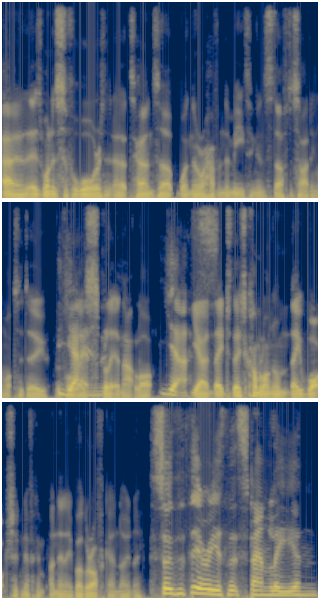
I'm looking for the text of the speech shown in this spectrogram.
uh, there's one in Civil War, isn't it? That turns up when they're all having the meeting and stuff, deciding what to do before Yeah, they split in that lot. Yeah, Yeah, they they just come along and they watch significant, and then they bugger off again, don't they? So the theory is that Stan Lee and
